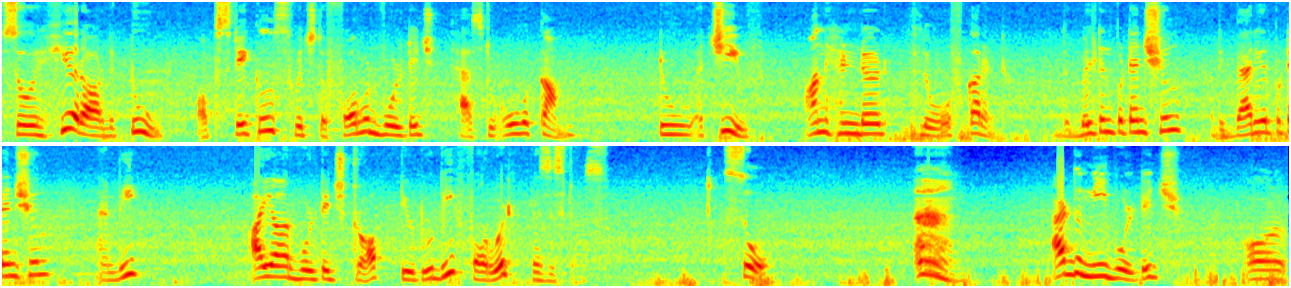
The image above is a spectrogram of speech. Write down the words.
So here are the two obstacles which the forward voltage has to overcome to achieve unhindered flow of current. The built-in potential, the barrier potential and the IR voltage drop due to the forward resistance. So, at the knee voltage or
